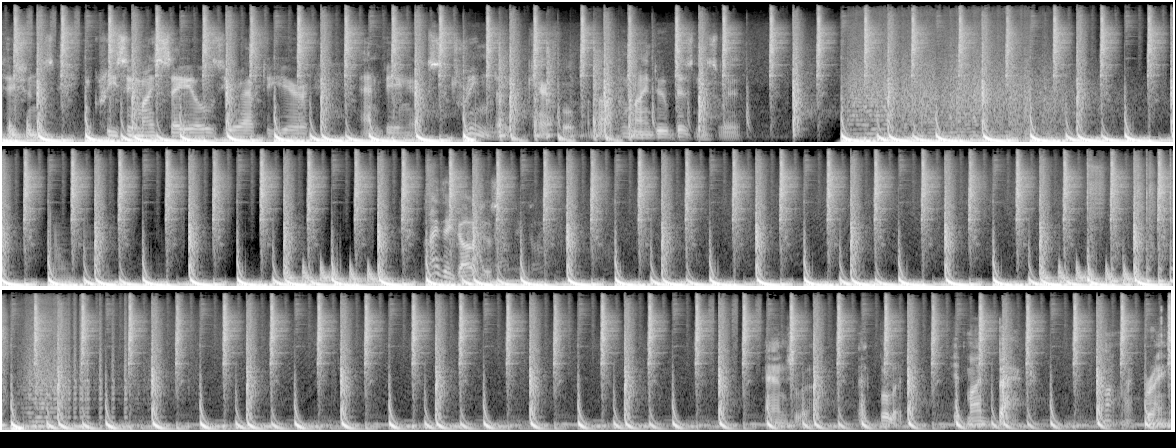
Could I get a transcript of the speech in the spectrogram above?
competitions, increasing my sales year after year, and being my back, not my brain.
